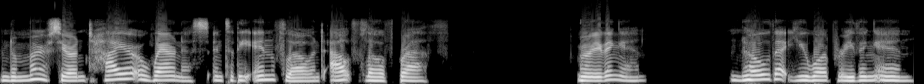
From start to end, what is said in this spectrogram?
and immerse your entire awareness into the inflow and outflow of breath, breathing in, know that you are breathing in.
